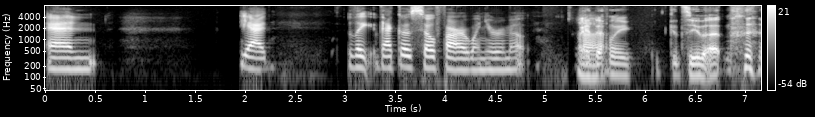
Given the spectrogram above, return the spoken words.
and yeah, like that goes so far when you're remote. I Uh, definitely could see that.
